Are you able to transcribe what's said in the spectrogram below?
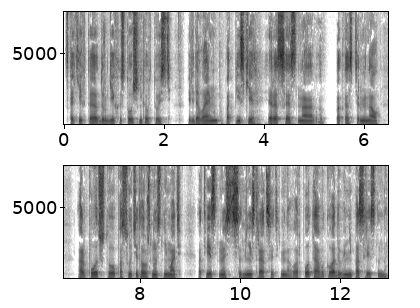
с каких-то других источников, то есть передаваемые по подписке RSS на подкаст-терминал Arpod, что по сути должно снимать ответственность с администрации терминала Arpod, а выкладывая непосредственно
